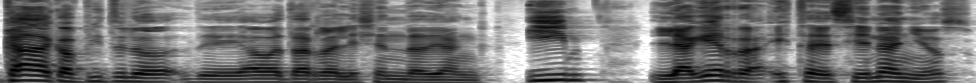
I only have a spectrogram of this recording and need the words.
cada capítulo de Avatar, la leyenda de Ang. Y la guerra, esta de 100 años,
